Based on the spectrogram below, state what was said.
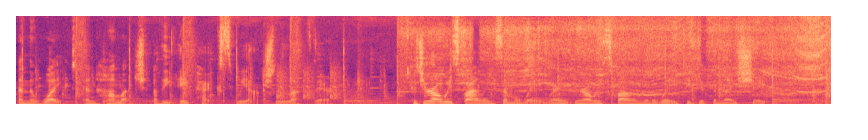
and the white and how much of the apex we actually left there. Because you're always filing some away, right? You're always filing it away to give the nice shape.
